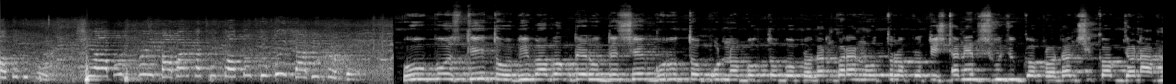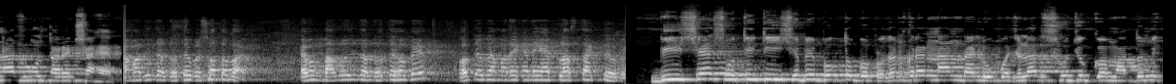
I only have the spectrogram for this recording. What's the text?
কতটুকু সে অবশ্যই বাবার কাছে ততটুকুই দাবি করবে। উপস্থিত অভিভাবকদের উদ্দেশ্যে গুরুত্বপূর্ণ বক্তব্য প্রদান করেন উত্তর প্রতিষ্ঠানের সুযোগ্য প্রধান শিক্ষক জনাব নাজমুল তারেক সাহেব। আমার রেজাল্ট হতে হবে শতভাগ এবং ভালো রেজাল্ট হতে হবে। হতে হবে আমার এখানে এ প্লাস থাকতে হবে। বিশেষ অতিথি হিসেবে বক্তব্য প্রদান করেন নান্দাইল উপজেলার সুযোগ্য মাধ্যমিক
